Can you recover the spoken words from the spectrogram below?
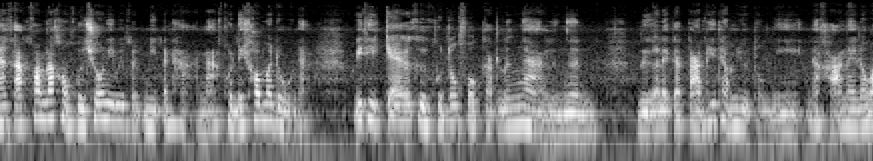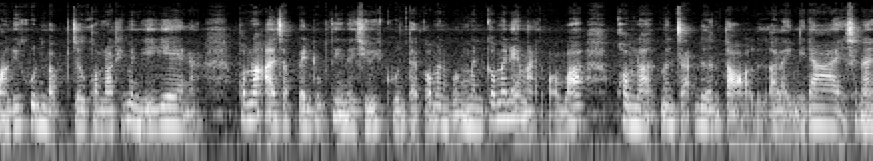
นะคะ ความรักของคุณช่วงนี้มีมีปัญหานะ คนที่เข้ามาดูเนี่ยวิธีแก้ก็คือคุณต้องโฟกัสเรื่องงานหรือเงิน หรืออะไรก็ตามที่ทำอยู่ตรงนี้นะคะ ในระหว่างที่คุณแบบเจอความรักที่มันแย่ๆนะความรักอาจจะเป็นทุกสิ่งในชีวิตคุณ แต่ก็มันมันก็ไม่ได้หมายความว่าความรักมันจะเดินต่อหรืออะไรไม่ได้ ฉะนั้น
